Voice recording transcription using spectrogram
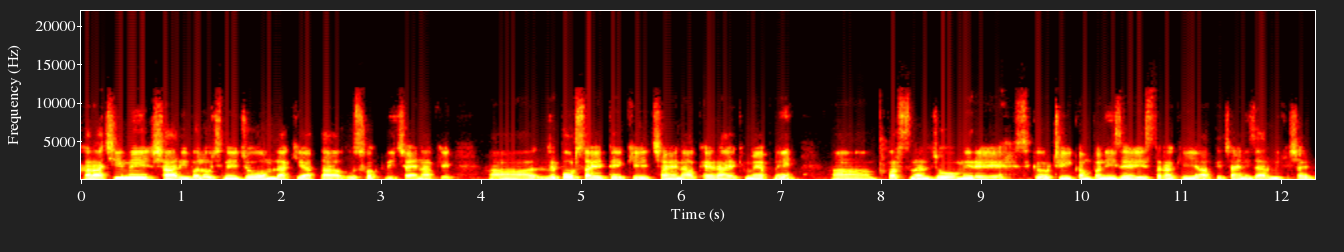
कराची में शारी बलोच ने जो हमला किया था, उस वक्त भी चाइना के रिपोर्ट्स आए थे कि चाइना कह रहा है कि मैं अपने पर्सनल जो मेरे सिक्योरिटी कंपनीज़ है, इस तरह की या कि चाइनीज़ आर्मी के शायद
